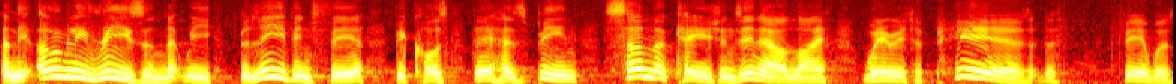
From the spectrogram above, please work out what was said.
And the only reason that we believe in fear because there has been some occasions in our life where it appears that the fear was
